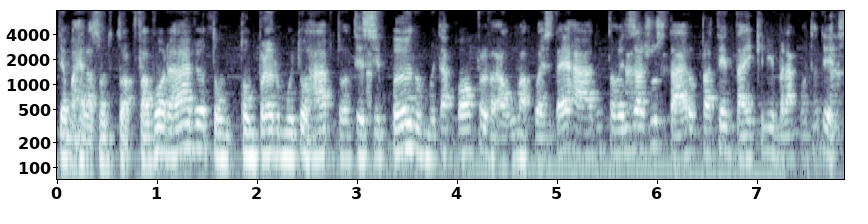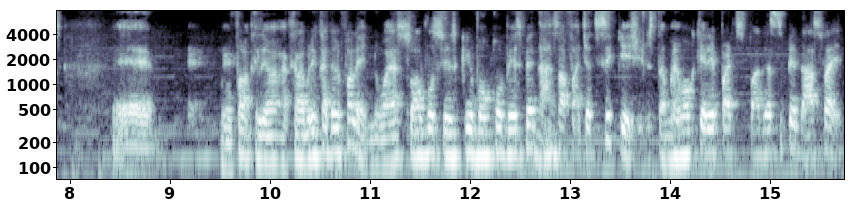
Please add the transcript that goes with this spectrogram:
tem uma relação de troca favorável, estão comprando muito rápido, estão antecipando muita compra, alguma coisa está errada, então eles ajustaram para tentar equilibrar a conta deles. É, Vou falar aquele, aquela brincadeira que eu falei, não é só vocês que vão comer esse pedaço da fatia de queijo, eles também vão querer participar desse pedaço aí.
